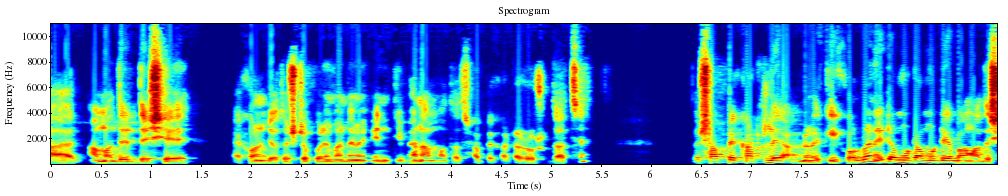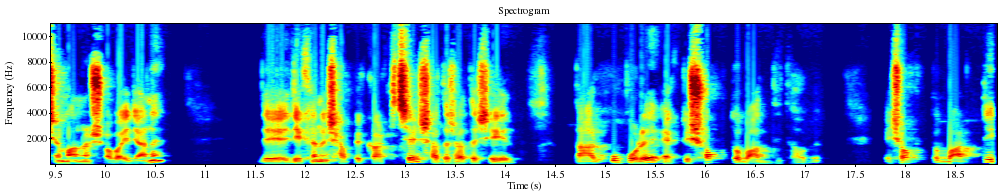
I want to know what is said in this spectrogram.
আর আমাদের দেশে এখন যথেষ্ট পরিমাণে অ্যান্টিভেনাম অর্থাৎ সাপে কাটার ওষুধ আছে। তো সাপে কাটলে আপনারা কি করবেন? এটা মোটামুটি বাংলাদেশের মানুষ সবাই জানে যে যেখানে সাপে কাটছে, সাথে সাথে সে তার উপরে একটি শক্ত বাদ দিতে হবে। এই শক্ত বাদটি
